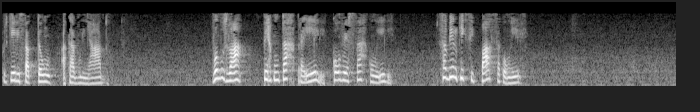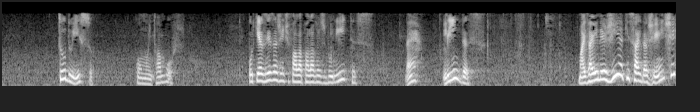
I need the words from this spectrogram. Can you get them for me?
Por que ele está tão acabunhado? Vamos lá perguntar para ele, conversar com ele, saber o que, que se passa com ele. Tudo isso com muito amor. Porque às vezes a gente fala palavras bonitas, né? Lindas. Mas a energia que sai da gente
